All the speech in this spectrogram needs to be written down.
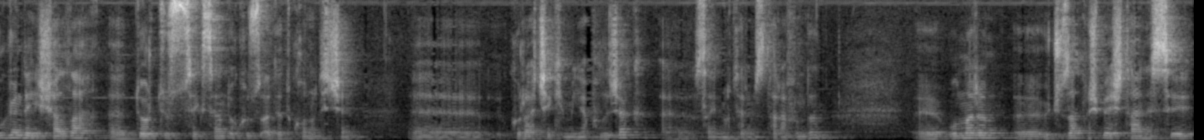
bugün de inşallah e, 489 adet konut için e, kura çekimi yapılacak e, Sayın Noterimiz tarafından. E, Bunların e, 365 tanesi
